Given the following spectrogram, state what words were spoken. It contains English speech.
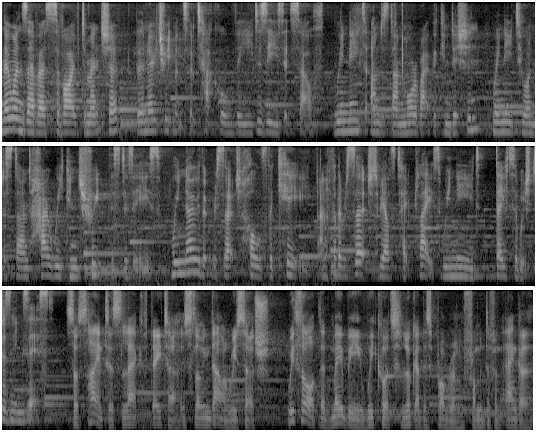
No one's ever survived dementia. There are no treatments that tackle the disease itself. We need to understand more about the condition. We need to understand how we can treat this disease. We know that research holds the key, and for the research to be able to take place, we need data which doesn't exist. So scientists' lack of data is slowing down research. We thought that maybe we could look at this problem from a different angle.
